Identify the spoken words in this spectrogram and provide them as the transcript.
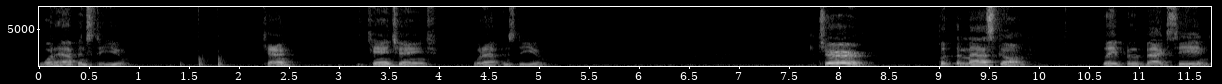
what happens to you. Okay? You can change what happens to you. Sure. Put the mask on. Wait for the vaccine.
